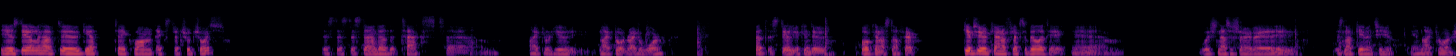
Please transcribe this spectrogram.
You still have to get take one extra troop choice. This is the standard tax um, Night Lord unit, Night Lord Rite of War. But still, you can do all kind of stuff here. Gives you kind of flexibility. Um, which necessarily is not given to you in Night Lord's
